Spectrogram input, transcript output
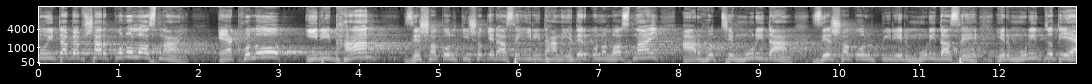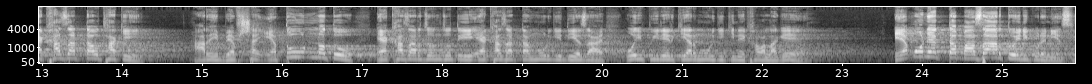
দুইটা ব্যবসার কোনো লস নাই। এক হলো ইরি ধান যে সকল কৃষকের আছে ইরি ধান এদের কোনো লস নাই। আর হচ্ছে মুড়ি দান যে সকল পীরের মুড়িদ আছে, এর মুড়িদ যদি এক হাজারটাও থাকে, আর এই ব্যবসা এত উন্নত, এক হাজার জন যদি এক হাজারটা মুরগি দিয়ে যায়, ওই পীরের কি আর মুরগি কিনে খাওয়া লাগে? এমন একটা বাজার তৈরি করে নিয়েছে।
